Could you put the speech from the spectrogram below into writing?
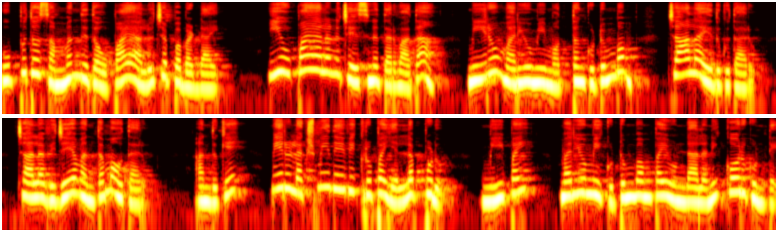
ఉప్పుతో సంబంధిత ఉపాయాలు చెప్పబడ్డాయి. ఈ ఉపాయాలను చేసిన తర్వాత మీరు మరియు మీ మొత్తం కుటుంబం చాలా ఎదుగుతారు చాలా విజయవంతం అవుతారు. అందుకే మీరు లక్ష్మీదేవి కృప ఎల్లప్పుడూ మీపై మరియు మీ కుటుంబంపై ఉండాలని కోరుకుంటే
